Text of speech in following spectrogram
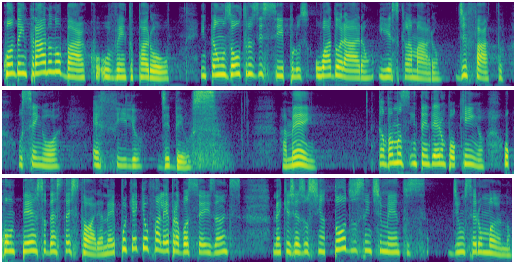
Quando entraram no barco, o vento parou. Então os outros discípulos o adoraram e exclamaram: De fato, o Senhor é filho de Deus. Amém? Então vamos entender um pouquinho o contexto desta história, né? Por que, que eu falei para vocês antes né, que Jesus tinha todos os sentimentos de um ser humano?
